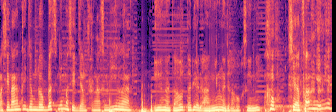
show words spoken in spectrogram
masih nanti jam 12 ini masih jam setengah sembilan. Iya nggak tahu. Tadi ada angin ngajak aku ke sini. Oh, siapa anginnya?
